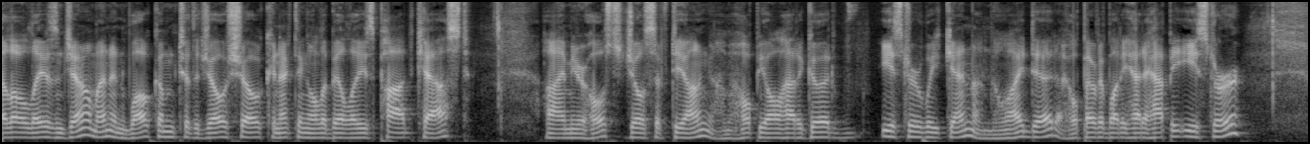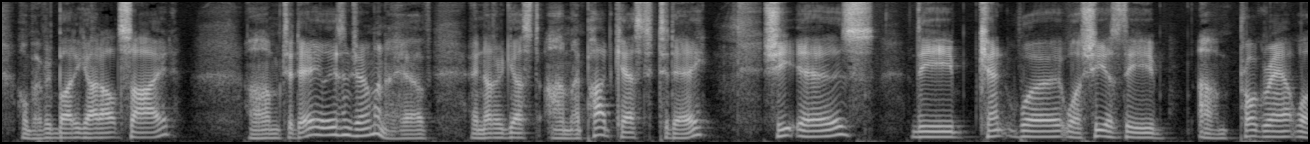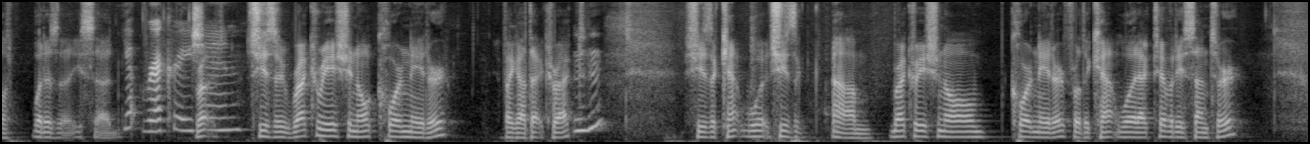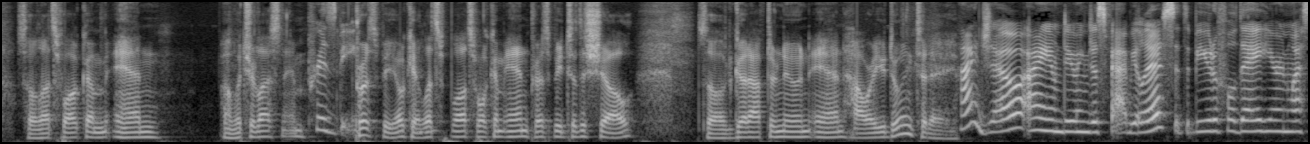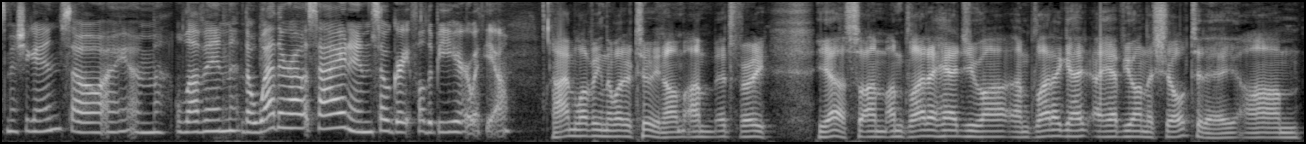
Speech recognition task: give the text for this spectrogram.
Hello, ladies and gentlemen, and welcome to the Joe Show Connecting All Abilities podcast. I'm your host, Joseph DeYoung. I hope you all had a good Easter weekend. I know I did. I hope everybody had a happy Easter. Hope everybody got outside. Um, today, ladies and gentlemen, I have another guest on my podcast today. She is the Kentwood, well, she is the um, program, well, what is it you said? Yep, recreation. Re- she's a recreational coordinator, if I got that correct. Mm-hmm. She's a Kentwood, she's a um, recreational coordinator for the Kentwood Activity Center. So let's welcome Ann. Uh, what's your last name? Przybysz. Przybysz. Okay, let's let's welcome Ann Przybysz to the show. So good afternoon, Ann. How are you doing today? Hi, Joe. I am doing just fabulous. It's a beautiful day here in West Michigan, so I am loving the weather outside and so grateful to be here with you. I'm loving the weather too. You know, I'm, I'm it's very, yeah. So I'm, I'm glad I had you on. I'm glad I got, I have you on the show today. Um,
